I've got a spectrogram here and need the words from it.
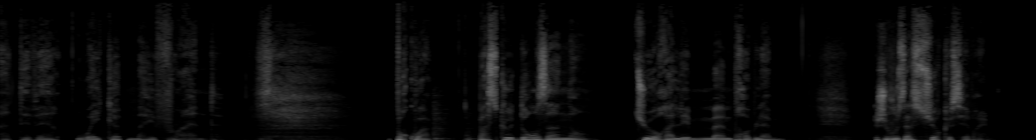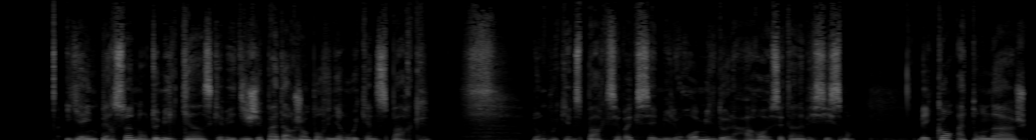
un thé Wake Up My Friend. Pourquoi? Parce que dans un an, tu auras les mêmes problèmes. Je vous assure que c'est vrai. Il y a une personne en 2015 qui avait dit J'ai pas d'argent pour venir au Weekend Spark. Donc, Weekend Spark, c'est vrai que c'est 1000 euros, 1000 dollars, c'est un investissement. Mais quand, à ton âge,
